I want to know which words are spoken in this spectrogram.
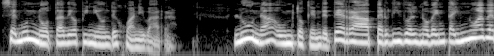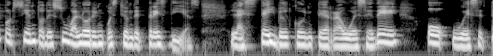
según nota de opinión de Juan Ibarra. Luna, un token de Terra, ha perdido el 99% de su valor en cuestión de tres días. La stablecoin Terra USD o UST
